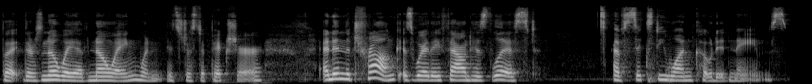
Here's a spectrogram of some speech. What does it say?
but there's no way of knowing when it's just a picture. And in the trunk is where they found his list of 61 coded names.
